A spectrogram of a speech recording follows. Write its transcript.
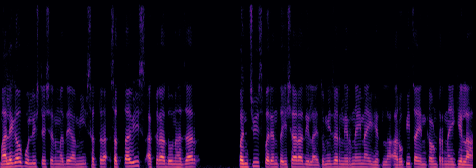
मालेगाव पोलीस स्टेशनमध्ये आम्ही सतरा सत्तावीस अकरा दोन हजार पंचवीसपर्यंत इशारा दिला आहे तुम्ही जर निर्णय नाही घेतला आरोपीचा एन्काउंटर नाही केला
